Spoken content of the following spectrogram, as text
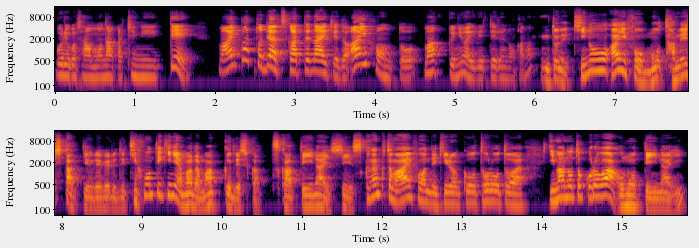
ゴリゴさんもなんか気に入って、まあ、iPad では使ってないけど iPhone と Mac には入れてるのかな？うんとね、昨日 iPhone も試したっていうレベルで、基本的にはまだ Mac でしか使っていないし、少なくとも iPhone で記録を取ろうとは、今のところは思っていない。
